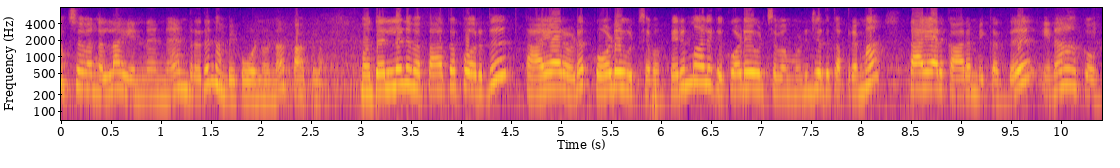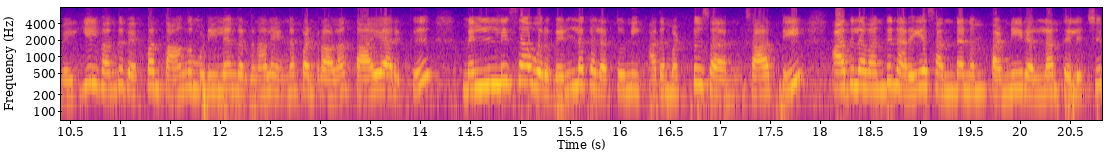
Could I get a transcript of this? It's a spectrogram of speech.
உற்சவங்கள்லாம் என்னென்னன்றதை நம்ம இப்போ ஒன்னொன்னா பார்க்கலாம். முதல்ல நம்ம பார்க்க போகிறது தாயாரோட கோடை உற்சவம். பெருமாளுக்கு கோடை உற்சவம் முடிஞ்சதுக்கு அப்புறமா தாயாருக்கு ஆரம்பிக்கிறது. ஏன்னா வெயில் வந்து வெப்பம் தாங்க முடியலங்கிறதுனால என்ன பண்ணுறாலாம் தாயாருக்கு மெல்லிசா ஒரு வெள்ளை கலர் துணி அதை மட்டும் சா சாத்தி அதில் வந்து நிறைய சந்தனம் பன்னீர் எல்லாம் தெளித்து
